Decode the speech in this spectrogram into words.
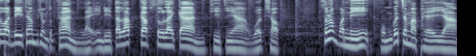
สวัสดีท่านผู้ชมทุกท่าน และยินดีต้อนรับกลับสู่รายการ TGR Workshop สำหรับวันนี้ผมก็จะมาพยายาม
